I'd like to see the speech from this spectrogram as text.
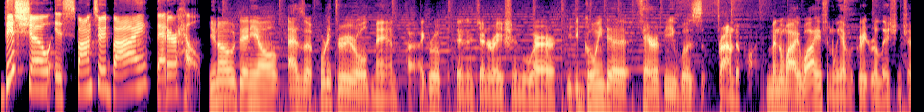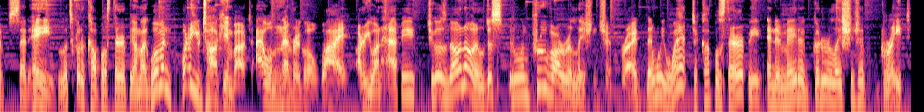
This show is sponsored by BetterHelp. You know, Danielle, as a 43 year old man, I grew up in a generation where going to therapy was frowned upon. And my wife, and we have a great relationship, said, Hey, let's go to couples therapy. I'm like, Woman, what are you talking about? I will never go. Why? Are you unhappy? She goes, No, no, it'll just, it'll improve our relationship, right? Then we went to couples therapy and it made a good relationship great.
